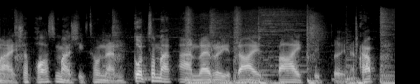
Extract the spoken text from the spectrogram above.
มาย เฉพาะสมาชิกเท่านั้น กดสมัครอ่านรายละเอียดได้ใต้คลิปเลยนะครับ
